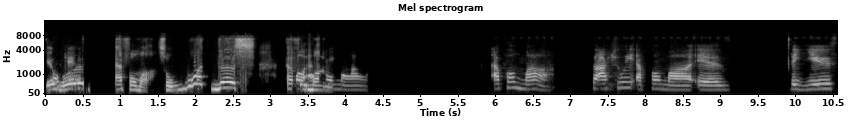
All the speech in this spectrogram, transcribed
yeah, Okay. word, FOMA. So what does Oh, FOMA mean? Apple Ma. Apple Ma. So actually, Apple is the use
